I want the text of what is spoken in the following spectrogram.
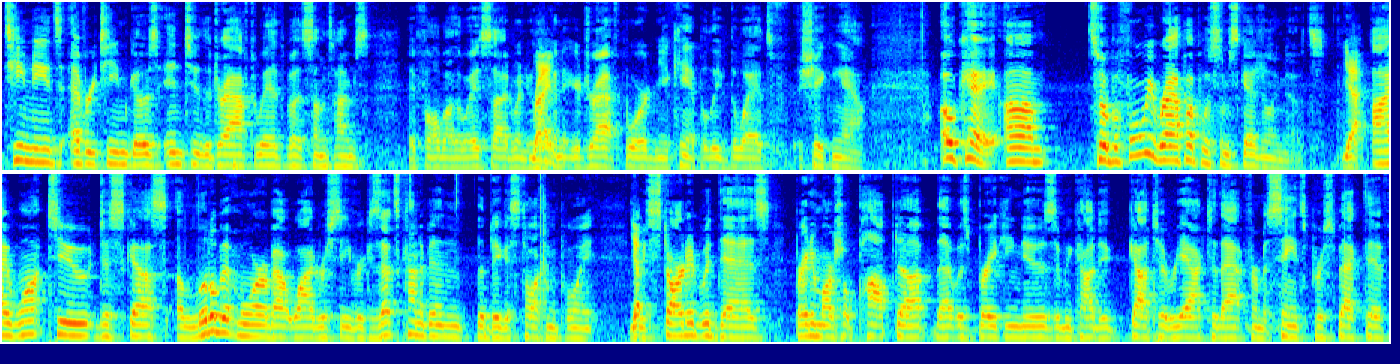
team needs every team goes into the draft with, but sometimes they fall by the wayside when you're Right. looking at your draft board and you can't believe the way it's shaking out. Okay, um, so before we wrap up with some scheduling notes, Yeah. I want to discuss a little bit more about wide receiver because that's kind of been the biggest talking point. Yep. We started with Dez. Brandon Marshall popped up. That was breaking news, and we kind of got to react to that from a Saints perspective.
